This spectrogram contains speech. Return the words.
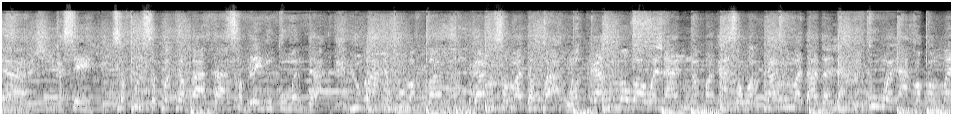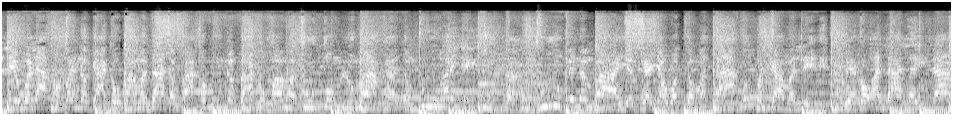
na Kasi sa pulsa pagkabata Sablay nung tumanda. Lumakad bumakbang hanggang sa madapa. Huwag kang mawawalan ng pag-asa Huwag kang madadala. Kung wala ka pang mali Wala ka pang nagagawa Madadapa ka muna bago ka matutong lumakad. Ang buhay ay utang. Hulugan ng bayad Kaya huwag ka matakot pagkamali. Pero alalay lang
